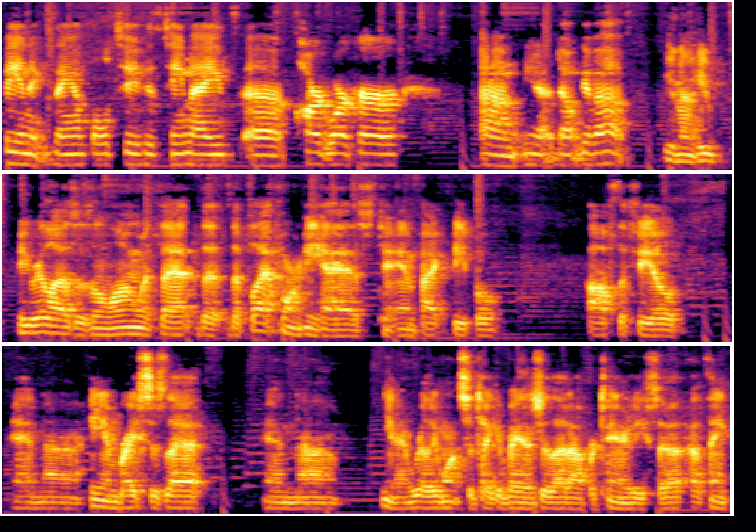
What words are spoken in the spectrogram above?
be an example to his teammates, uh, hard worker. Um, you know, don't give up. You know, he he realizes along with that the the platform he has to impact people off the field, and uh, he embraces that. And uh, you know, really wants to take advantage of that opportunity. So I think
